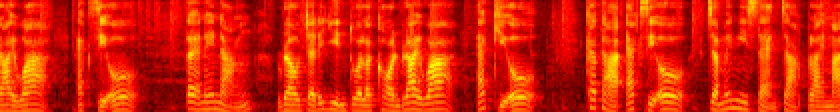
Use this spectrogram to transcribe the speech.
ร่ายว่า a x i o แต่ในหนังเราจะได้ยินตัวละครร่ายว่า a c i o คาถา a x i o จะไม่มีแสงจากปลายไม้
